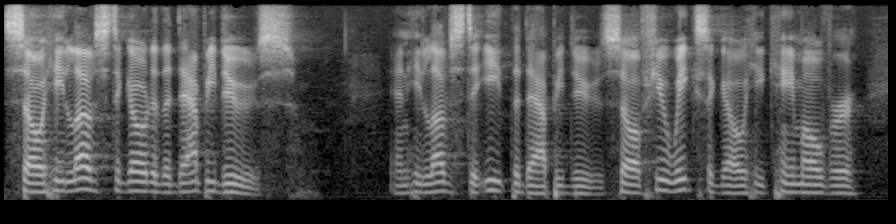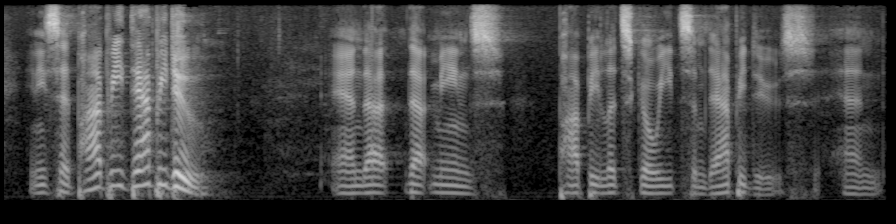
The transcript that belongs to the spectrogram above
So he loves to go to the Dappy Doos and he loves to eat the Dappy Doos. So a few weeks ago, he came over and he said, Poppy, Dappy Doo. And that, that means, Poppy, let's go eat some Dappy Doos. And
